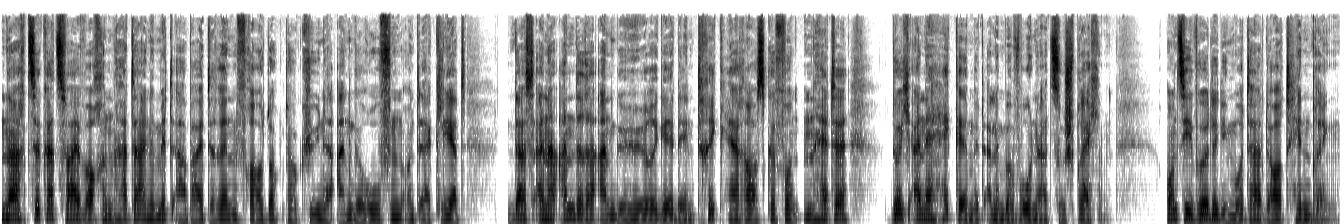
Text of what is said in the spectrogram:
Nach circa zwei Wochen hatte eine Mitarbeiterin Frau Dr. Kühne angerufen und erklärt, dass eine andere Angehörige den Trick herausgefunden hätte, durch eine Hecke mit einem Bewohner zu sprechen, und sie würde die Mutter dorthin bringen.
